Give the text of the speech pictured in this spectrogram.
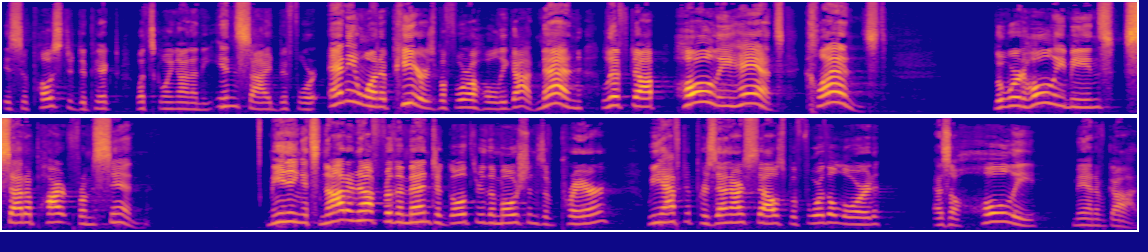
is supposed to depict what's going on on the inside before anyone appears before a holy God. Men lift up holy hands, cleansed. The word holy means set apart from sin, meaning it's not enough for the men to go through the motions of prayer. We have to present ourselves before the Lord as a holy man of God.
